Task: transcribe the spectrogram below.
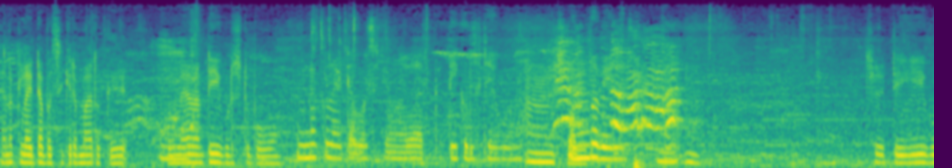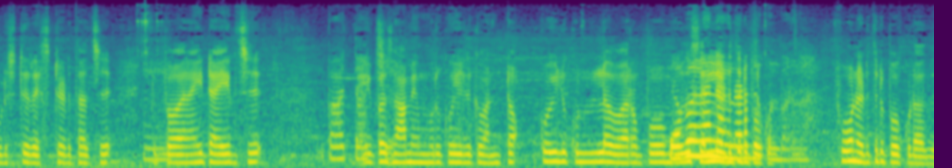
எனக்கு லைட்டாக பசிக்கிற மாதிரி இருக்கு. கொஞ்ச நேரம் டீ குடிச்சிட்டு போவோம். எனக்கு லைட்டாக பசிக்கிற மாதிரி தான் டீ குடிச்சிட்டே போகணும் ம் சரி. ரொம்ப வேலை. சரி டீ குடிச்சிட்டு ரெஸ்ட் எடுத்தாச்சு. இப்போ நைட் ஆயிடுச்சு இப்போ சாமி முரு கோயிலுக்கு வந்துட்டோம். கோயிலுக்குள்ளே வர போகும்போது செல்லு எடுத்துகிட்டு போக ஃபோன் எடுத்துகிட்டு போகக்கூடாது.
